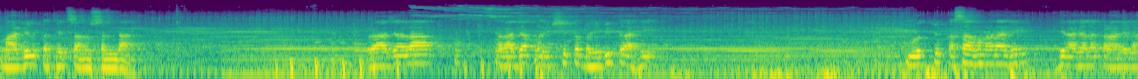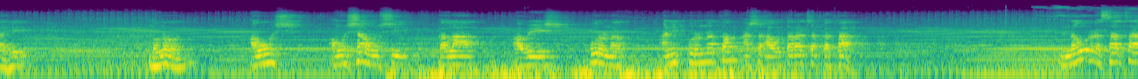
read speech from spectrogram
मागील कथेचं अनुसंधान. राजाला राजा परीक्षित भयभीत आहे. मृत्यू कसा होणार आहे हे राजाला कळालेलं आहे. म्हणून अंश अंशांशी कला आवेश पूर्ण आणि पूर्णतम अशा अवताराच्या कथा नऊ रसाचा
